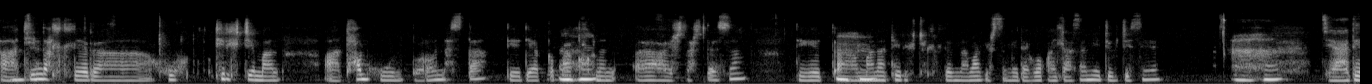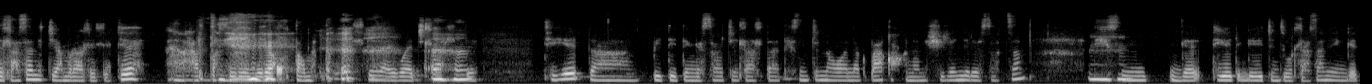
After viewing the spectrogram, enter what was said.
А тэнд болохоор тэр хичээ маань том хүүн 3 настай. Тэгээд яг баг охин нь ой 2 сартайсан. Тэгээд манай тэр их болохоор намайг ирсэн гэдэг агуу гойлаасаа нээж өгч исэн. Ааха. За тэгэл ласанич ямар бол илээ те. Халбас ирээнээрээ хутга мутга гэлтэй айгүй ажиллаа. Тэгээд бид ид ингэ сууж илаа л та. Тэгсэн чинь нөгөө нэг баг охин нь ширээн дээрээ суудсан. Тэгсэн ингээ тэгээд ингээ ээжин зүгээр ласаны ингээ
